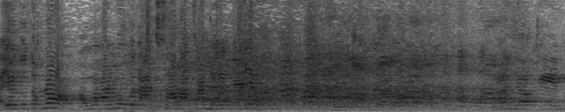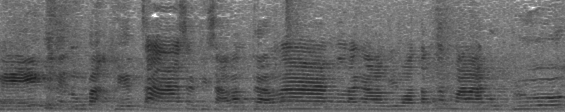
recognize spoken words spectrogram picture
Ayo tutupno omonganmu kok tak sarat sandal ayo. Lah yo kene numpak beca sing disawang dalan ora nyawang ki woteng malah nubruk.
